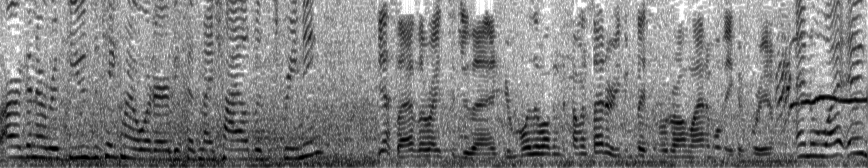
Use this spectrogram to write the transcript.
are going to refuse to take my order because my child was screaming? Yes, I have the right to do that. If you're more than welcome to come inside, or you can place an order online and we'll make it for you. And what is.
